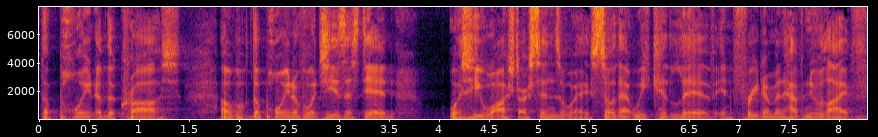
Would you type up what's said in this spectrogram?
The point of the cross, of the point of what Jesus did was he washed our sins away so that we could live in freedom and have new life.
